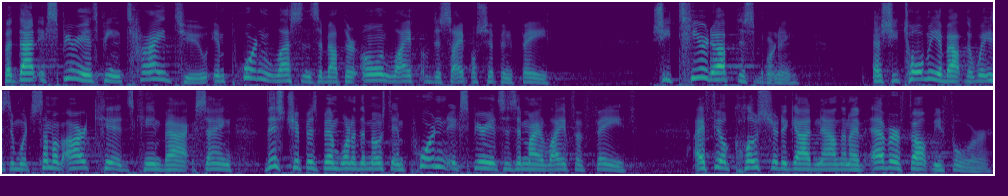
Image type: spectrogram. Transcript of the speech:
But that experience being tied to important lessons about their own life of discipleship and faith. She teared up this morning as she told me about the ways in which some of our kids came back saying, This trip has been one of the most important experiences in my life of faith. I feel closer to God now than I've ever felt before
